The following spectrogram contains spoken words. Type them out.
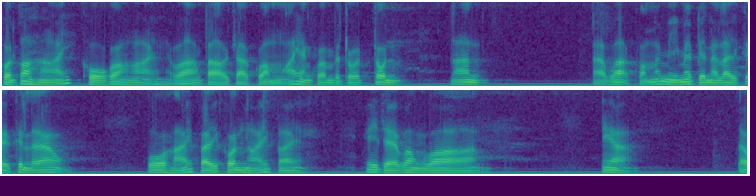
คนก็หาย โคก็หาย ว่างเปล่าจากความหมายแห่งความเป็นตัวตน นั่นอาว่าความไม่มีไม่เป็นอะไรเกิดขึ้นแล้วโคหายไปคนหายไปมีแต่ว่างว่างเนี่ยเรา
